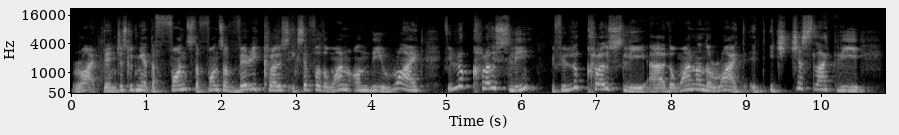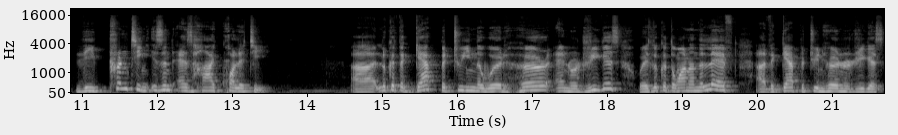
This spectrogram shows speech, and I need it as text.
Right, then just looking at the fonts, the fonts are very close except for the one on the right. If you look closely, if you look closely, uh, the one on the right, it, it's just like the, the printing isn't as high quality. Uh, look at the gap between the word her and Rodriguez, whereas look at the one on the left, uh, the gap between her and Rodriguez,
